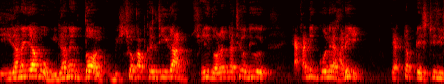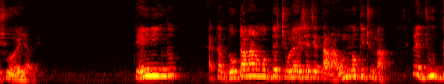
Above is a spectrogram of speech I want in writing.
যে ইরানে যাব, ইরানের দল, বিশ্বকাপ খেলছে ইরান, সেই দলের কাছে যদি একাধিক গোলে হারি, তো একটা প্রেস্টিজ ইস্যু হয়ে যাবে। তো এই নিয়ে কিন্তু একটা দোটানার মধ্যে চলে এসেছে তারা, অন্য কিছু না। যুদ্ধ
